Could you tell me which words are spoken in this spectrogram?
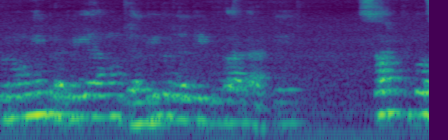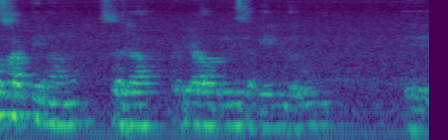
ਕਾਨੂੰਨੀ ਪ੍ਰਕਿਰਿਆ ਨੂੰ ਜਲਦੀ ਤੋਂ ਜਲਦੀ ਪੂਰਾ ਕਰਕੇ ਸਖਤ ਤੋਂ ਸਖਤ ਇਹਨਾਂ ਨੂੰ ਸਜ਼ਾ ਪਟਿਆਲਾ ਪੁਲਿਸ ਅੱਗੇ ਵੀ ਦਊਗੀ। ਤੇ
